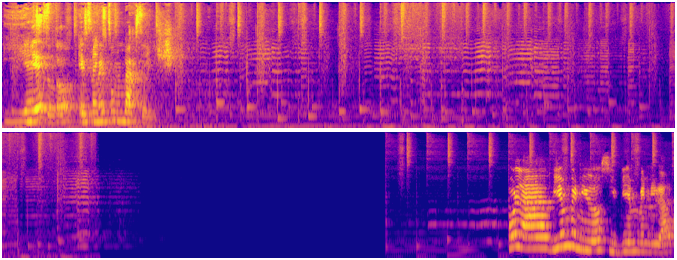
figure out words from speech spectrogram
Y, esto, es MexMoon Backstage. Hola, y bienvenidas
